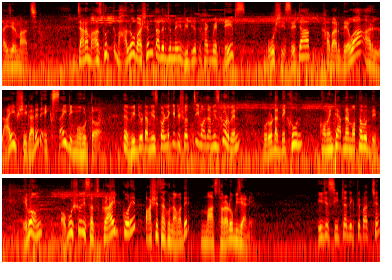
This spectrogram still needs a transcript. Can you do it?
সাইজের মাছ। যারা মাছ ধরতে ভালোবাসেন, তাদের জন্য এই ভিডিওতে থাকবে টিপস বসি সেট খাবার দেওয়া আর লাইভ শিকারের এক্সাইটিং মুহূর্ত। ভিডিওটা মিস করলে কিন্তু সত্যিই মজা মিস করবেন? পুরোটা দেখুন, কমেন্টে আপনার মতামত দিন। এবং অবশ্যই সাবস্ক্রাইব করে পাশে থাকুন আমাদের মাছ ধরার অভিযানে। এই যে সিটটা দেখতে পাচ্ছেন,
